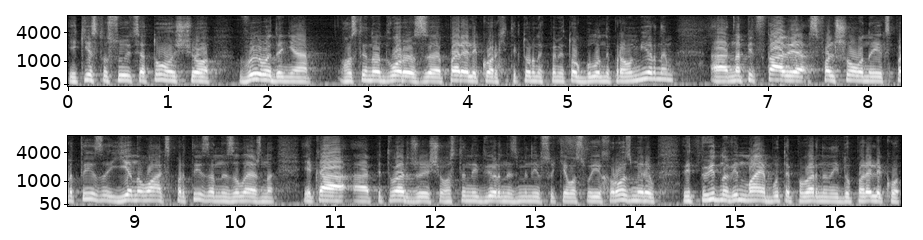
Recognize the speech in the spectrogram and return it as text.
які стосуються того, що виведення гостинного двору з переліку архітектурних пам'яток було неправомірним. Е, На підставі сфальшованої експертизи є нова експертиза незалежна, яка е, підтверджує, що гостинний двір не змінив суттєво своїх розмірів. Відповідно, він має бути повернений до переліку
